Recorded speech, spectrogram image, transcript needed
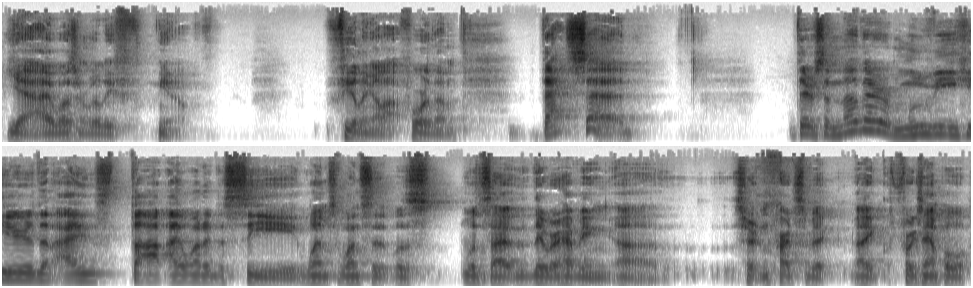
yeah, I wasn't really, you know, feeling a lot for them. That said, there's another movie here that I thought I wanted to see once once it was once I, they were having uh, certain parts of it. Like for example,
